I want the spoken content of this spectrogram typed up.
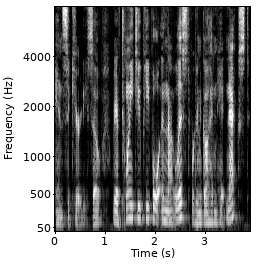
and security. So we have 22 people in that list. We're going to go ahead and hit next.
